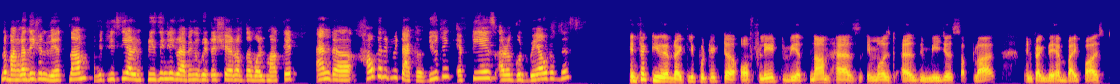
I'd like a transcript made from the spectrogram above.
you know, Bangladesh and Vietnam, which we see are increasingly grabbing a greater share of the world market? And uh, how can it be tackled? Do you think FTAs are a good way out of this? In fact, you have rightly put it. Uh, of late, Vietnam has emerged as the major supplier. In fact, they have bypassed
